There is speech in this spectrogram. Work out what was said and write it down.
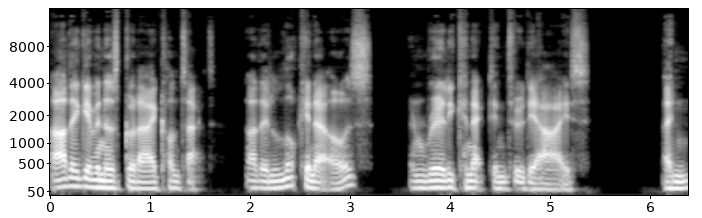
Are they giving us good eye contact? Are they looking at us and really connecting through the eyes? And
